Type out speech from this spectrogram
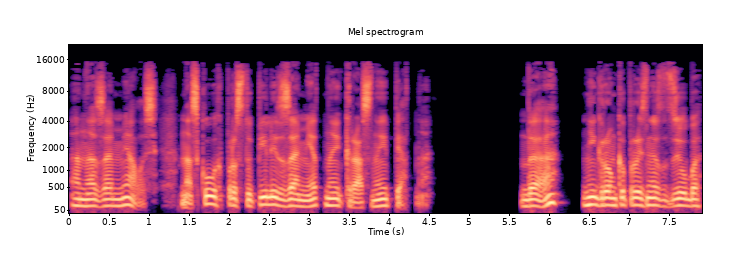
Она замялась. На скулах проступили заметные красные пятна. «Да», — негромко произнес Дзюба.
